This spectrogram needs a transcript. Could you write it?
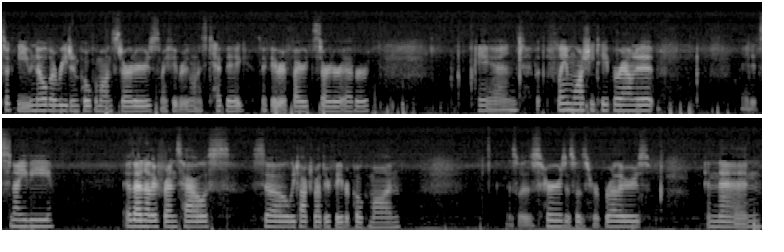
took the Unova region Pokemon starters. My favorite one is Tepig. It's my favorite fire starter ever. And put the flame washi tape around it. I did Snivy. I was at another friend's house, so we talked about their favorite Pokemon. This was hers, this was her brother's. And then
